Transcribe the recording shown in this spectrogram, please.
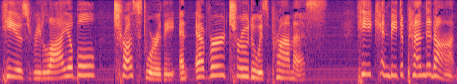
He is reliable, trustworthy, and ever true to his promise. He can be depended on.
